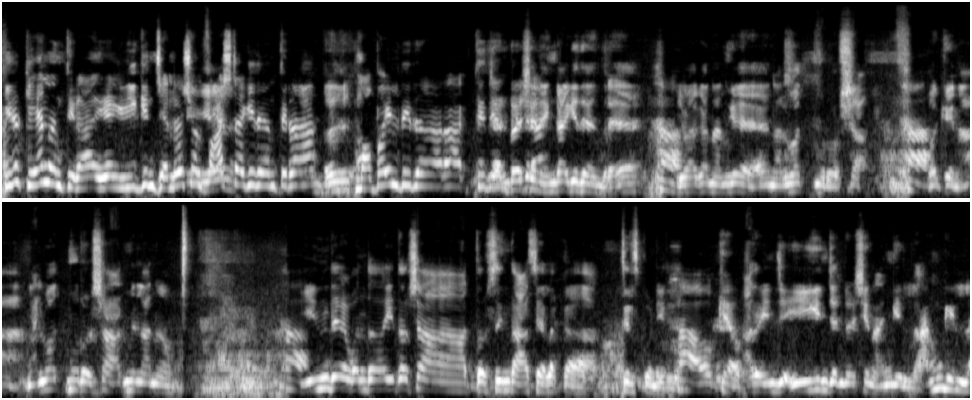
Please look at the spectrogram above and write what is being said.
ಇದಕ್ಕೆ ಏನ್ ಅಂತೀರಾ? ಏ- ಈಗಿನ ಜನರೇಷನ್ ಫಾಸ್ಟ್ ಆಗಿದೆ ಅಂತೀರಾ? ಮೊಬೈಲ್ ದಿದಾರ ಆಗ್ತಿದೆ ಜನರೇಷನ್ ಹೆಂಗಾಗಿದೆ ಅಂದ್ರೆ ಹಾ. ಇವಾಗ ನನ್ಗೆ ನಲ್ವತ್ಮೂರು ವರ್ಷ. ಹಾ. ಓಕೆನಾ ನಲ್ವತ್ಮೂರು ವರ್ಷ ಆದ್ಮೇಲೆ ನಾನು ಹಾ. ಹಿಂದೆ ಒಂದು ಐದು ವರ್ಷ ಹತ್ತು ವರ್ಷದಿಂದ ಆಸೆ ಎಲ್ಲ ತೀರ್ಸ್ಕೊಂಡಿದ್ದೀನಿ. ಹಾ ಓಕೆ ಆದ್ರೆ ಇಂಜ- ಈಗಿನ ಜನರೇಷನ್ ಹಂಗಿಲ್ಲ. ಹಂಗಿಲ್ಲ.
